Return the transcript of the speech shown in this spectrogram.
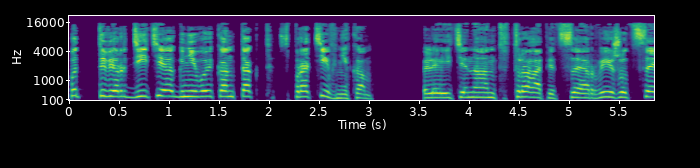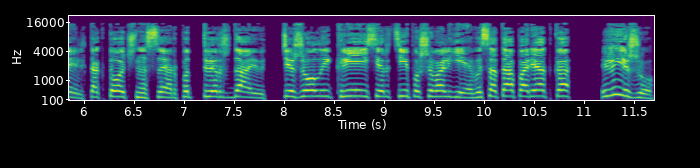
Подтвердите огневой контакт с противником. «Лейтенант Трапет, сэр, вижу цель. Так точно, сэр, подтверждаю. Тяжелый крейсер типа «Шевалье». Высота порядка... Вижу.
